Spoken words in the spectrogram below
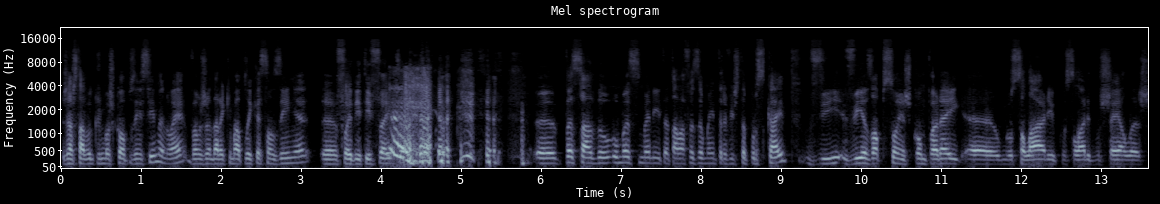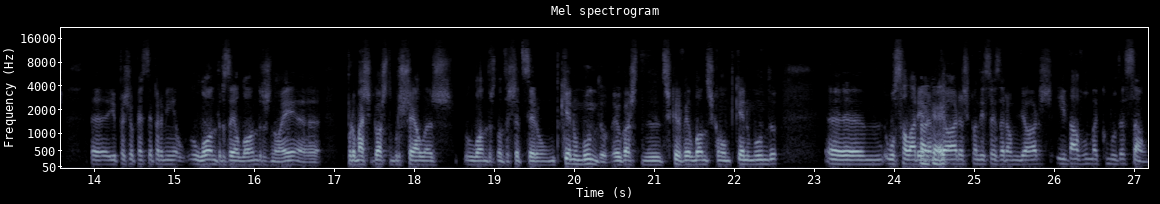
já estava com os meus copos em cima, não é? Vamos mandar aqui uma aplicaçãozinha. Uh, foi dito e feito. uh, passado uma semanita estava a fazer uma entrevista por Skype, vi, vi as opções, comparei o meu salário com o salário de Bruxelas. e depois eu pensei para mim, Londres é Londres, não é? por mais que goste de Bruxelas, Londres não deixa de ser um pequeno mundo. Eu gosto de descrever Londres como um pequeno mundo Uh, o salário okay. era melhor, as condições eram melhores e dava uma acomodação.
